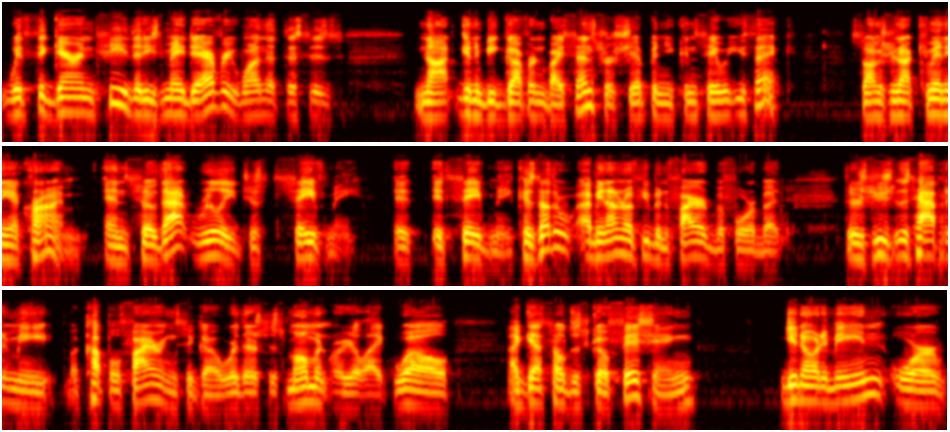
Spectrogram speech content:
with the guarantee that he's made to everyone that this is not going to be governed by censorship, and you can say what you think as long as you're not committing a crime. And so that really just saved me. It it saved me because other, I mean, I don't know if you've been fired before, but there's usually this happened to me a couple firings ago where there's this moment where you're like, well, I guess I'll just go fishing you know what I mean? Or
